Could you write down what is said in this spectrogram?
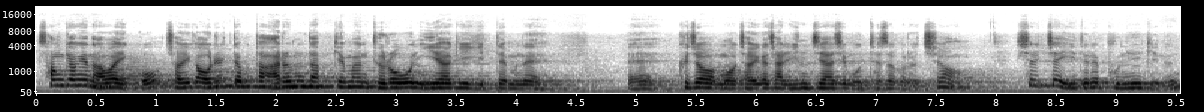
성경에 나와 있고 저희가 어릴 때부터 아름답게만 들어온 이야기이기 때문에 예, 그저 뭐 저희가 잘 인지하지 못해서 그렇죠. 실제 이들의 분위기는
